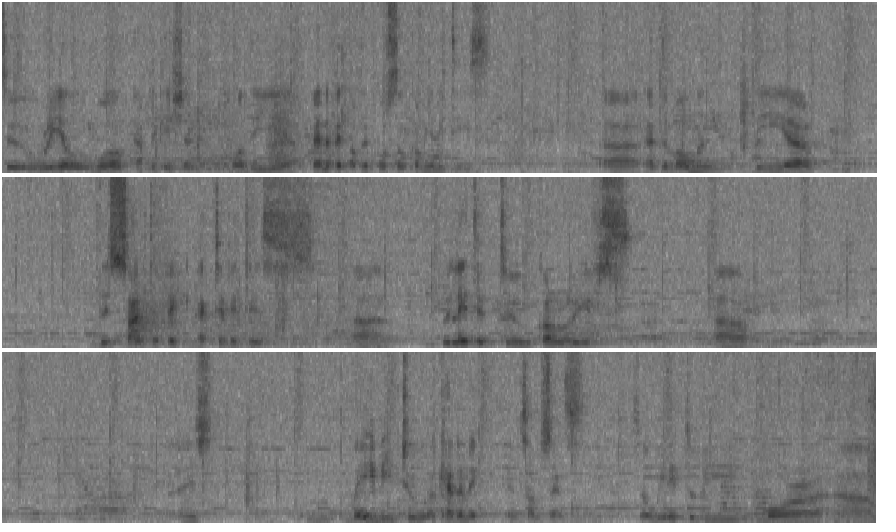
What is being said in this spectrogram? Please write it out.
to real world application for the uh, benefit of the coastal communities. Uh, at the moment, the, uh, the scientific activities uh, related to coral reefs is maybe too academic in some sense. So we need to be more um,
